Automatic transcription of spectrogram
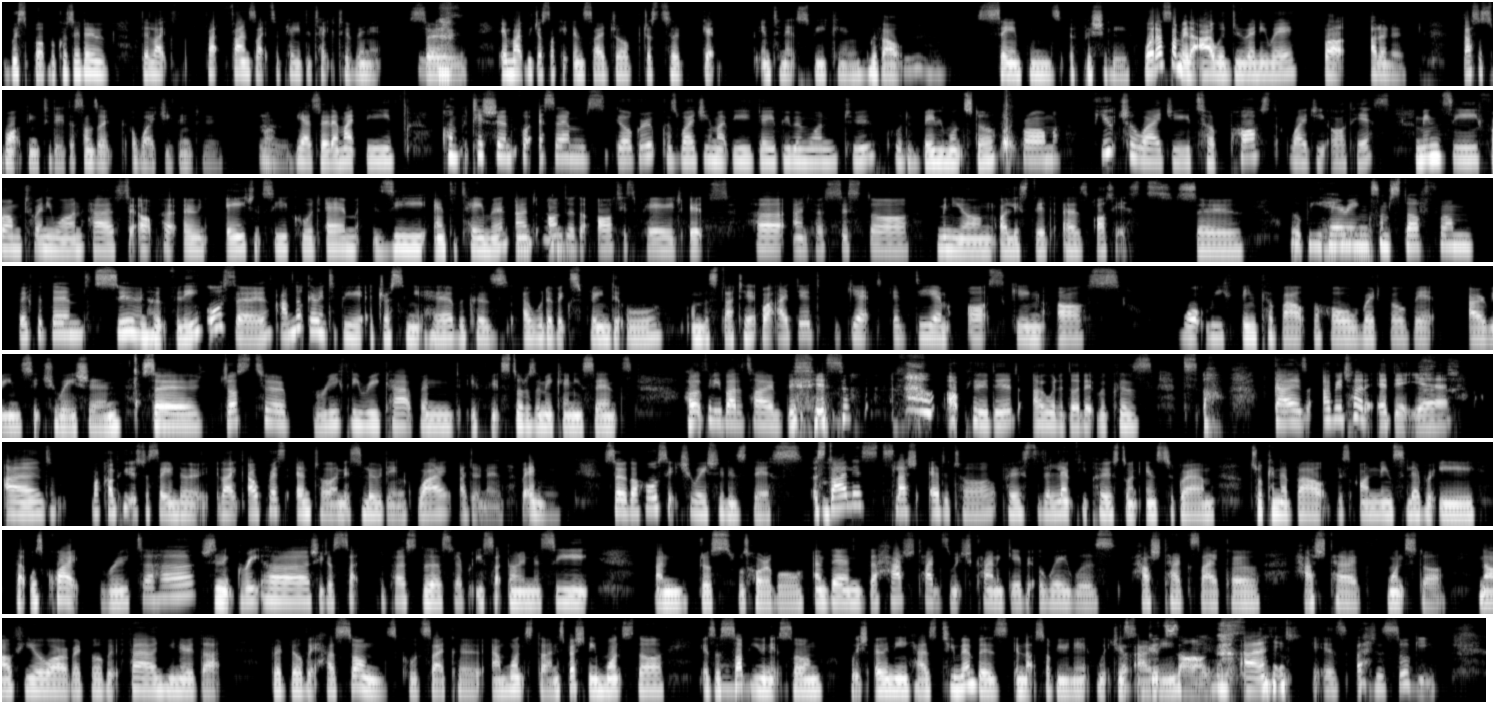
whisper because they know they like fa- fans like to play detective in it. So it might be just like an inside job just to get the internet speaking without mm. Saying things officially. Well, that's something that I would do anyway, but I don't know. That's a smart thing to do. That sounds like a YG thing to do. But, hmm. Yeah, so there might be competition for SM's girl group because YG might be debuting one too called Baby Monster. From future YG to past YG artists, Minzy from 2NE1 has set up her own agency called MZ Entertainment, and hmm. under the artist page, it's her and her sister Minyoung are listed as artists. So we'll be hearing oh. some stuff from both of them soon, hopefully. Also, I'm not going to be addressing it here because I would have explained it all on the static, but I did get a DM asking us what we think about the whole Red Velvet Irene situation. So, just to briefly recap, and if it still doesn't make any sense, hopefully by the time this is uploaded, I would have done it because, guys, I've been trying to edit, yeah, and my computer's just saying no. Like I'll press enter and it's loading. Why? I don't know. But anyway, so the whole situation is this: a stylist slash editor posted a lengthy post on Instagram talking about this unnamed celebrity that was quite rude to her. She didn't greet her. She just sat the person, the celebrity sat down in the seat and just was horrible. And then the hashtags which kind of gave it away was hashtag psycho, hashtag monster. Now, if you are a Red Velvet fan, you know that Red Velvet has songs called Psycho and Monster, and especially Monster is a mm. subunit song which only has two members in that subunit, which That's is Irene. good song. and it is and Seulgi.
